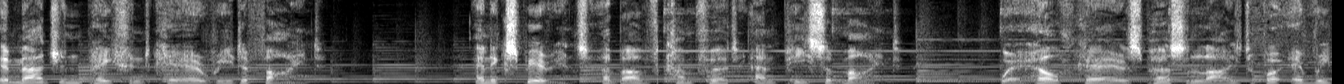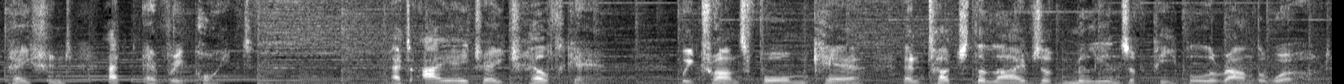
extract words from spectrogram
Imagine patient care redefined. An experience above comfort and peace of mind, where healthcare is personalized for every patient at every point. At IHH Healthcare, we transform care and touch the lives of millions of people around the world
